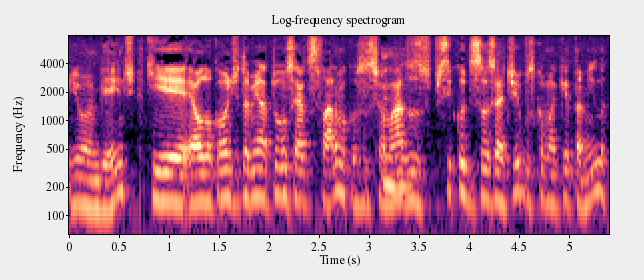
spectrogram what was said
e o ambiente, que é o local onde também atuam certos fármacos, os chamados Uhum. psicodissociativos, como a ketamina,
